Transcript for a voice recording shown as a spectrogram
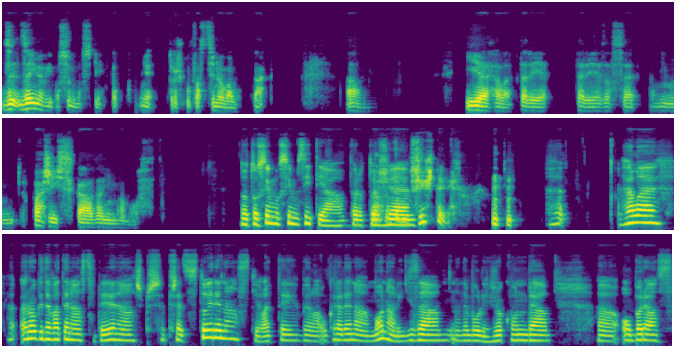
z- zajímavé osobnosti, tak mě trošku fascinovalo. Tak. A je, hele, tady je, tady je zase um, pařížská zajímavost. No to si musím vzít já, protože... No to musíš ty. Hele, rok 1911, před 111 lety byla ukradená Mona Lisa, neboli Jokonda, Eh, obraz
